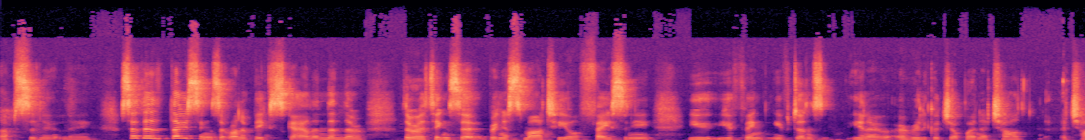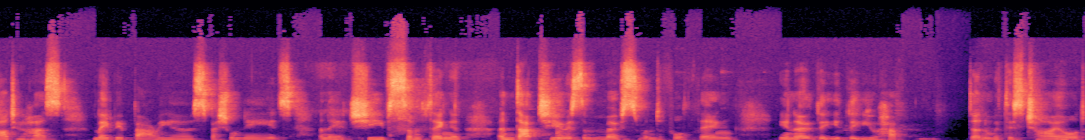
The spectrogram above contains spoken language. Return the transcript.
Absolutely. So there are those things that are on a big scale, and then there there are things that bring a smile to your face, and you you you think you've done you know a really good job when a child a child who has maybe a barrier, special needs, and they achieve something, and and that to you is the most wonderful thing, you know that you, that you have done with this child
